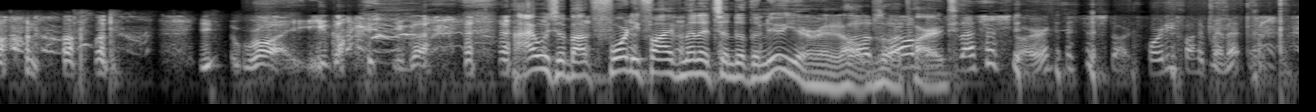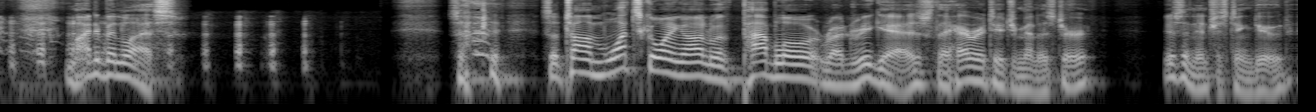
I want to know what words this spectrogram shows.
Oh no, no. You- Roy, you got you got. I was about forty-five minutes into the new year, and it all blew Well, apart. That's a start. It's a start. Forty-five minutes. Might have been less. So, so Tom, what's going on with Pablo Rodriguez, the heritage minister? He's an interesting dude.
